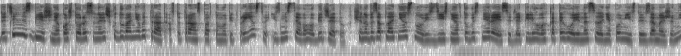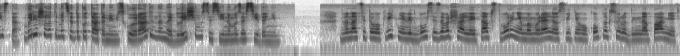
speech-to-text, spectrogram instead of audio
Доцільне збільшення кошторису на відшкодування витрат автотранспортному підприємству із місцевого бюджету, що на безоплатній основі здійснює автобусні рейси для пільгових категорій населення по місту і за межі міста, вирішуватиметься депутатами міської ради на найближчому сесійному засіданні. 12 квітня відбувся завершальний етап створення меморіально-освітнього комплексу Родинна пам'ять.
